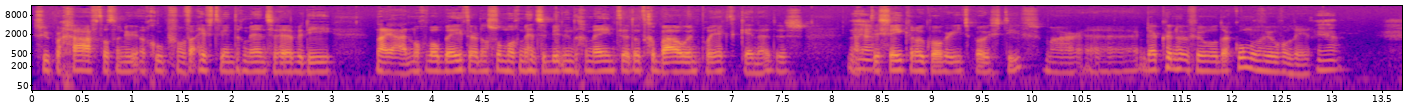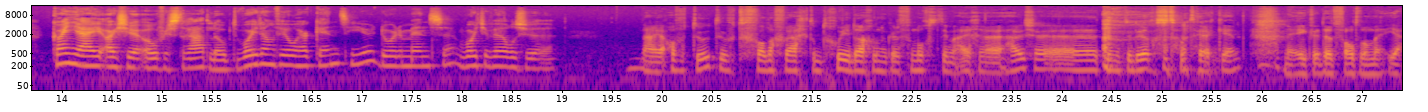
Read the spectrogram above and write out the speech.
super gaaf dat we nu een groep van 25 mensen hebben die, nou ja, nog wel beter dan sommige mensen binnen de gemeente dat gebouw en het project kennen. Dus nou, Ja. het is zeker ook wel weer iets positiefs, maar eh, daar, kunnen we veel, daar konden we veel van leren. Ja. Kan jij, als je over straat loopt, word je dan veel herkend hier door de mensen? Word je wel eens... eh, Nou ja, af en toe. To- Toevallig vraag je het op de goede dag, toen ik werd vanochtend in mijn eigen huis eh, toen ik de deur stond herkend. Nee, ik, weet- dat valt wel mee. Ja,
